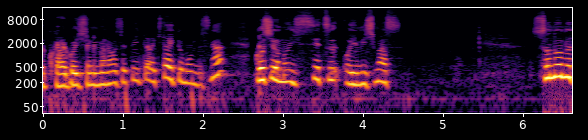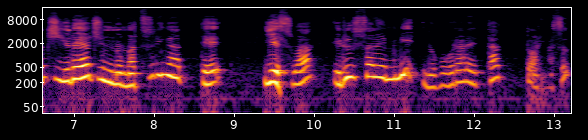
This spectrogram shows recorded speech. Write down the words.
そこからご一緒に学ばせていただきたいと思うんですが五章の一節お読みします。その後ユダヤ人の祭りがあってイエスはエルサレムに登られたとあります。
